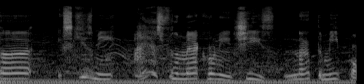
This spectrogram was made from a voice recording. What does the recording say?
Uh, excuse me, I asked for the macaroni and cheese, not the meatball.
